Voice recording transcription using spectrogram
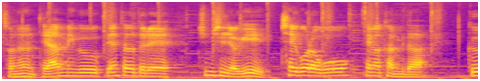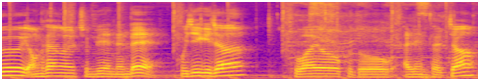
저는 대한민국 댄서들의 춤 실력이 최고라고 생각합니다. 그 영상을 준비했는데 보시기 전 좋아요, 구독, 알림 설정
